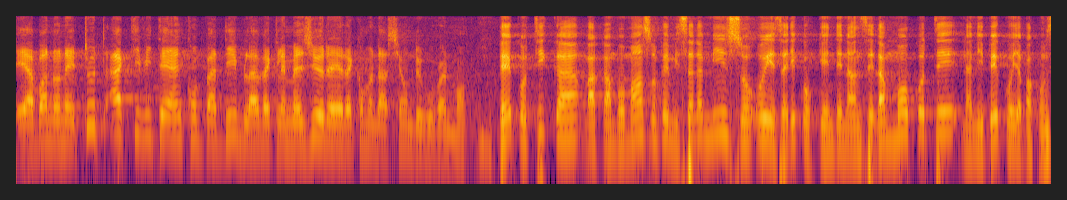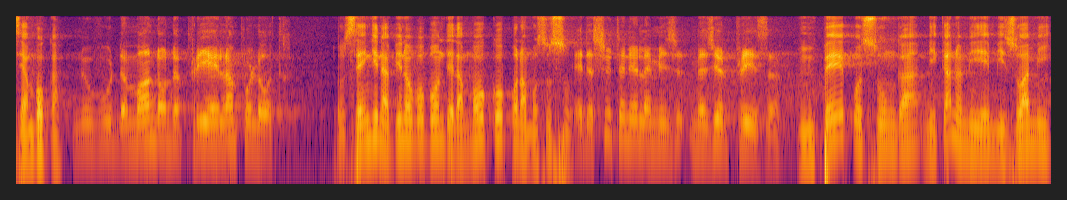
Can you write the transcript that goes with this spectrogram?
et abandonner toute activité incompatible avec les mesures et recommandations du gouvernement. mpe kotika makambo manso mpe misala minso oyo ezali kokende na nzela moko te na mibeko ya bakonzi ya mboka Nous vous demandons de prier l'un pour l'autre tosengi na bino bobondela moko mpo na mosusu et de soutenir les mesu- mesures prises. mpe kosunga mikano miyemi zwami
